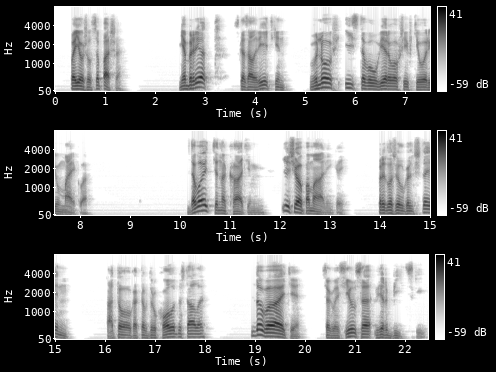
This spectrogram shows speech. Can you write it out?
— поежился Паша. — Не бред, — сказал Редькин, вновь истово уверовавший в теорию Майкла. — Давайте накатим, еще по маленькой, — предложил Гольдштейн, а то как-то вдруг холодно стало. — Давайте, — согласился Вербицкий.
